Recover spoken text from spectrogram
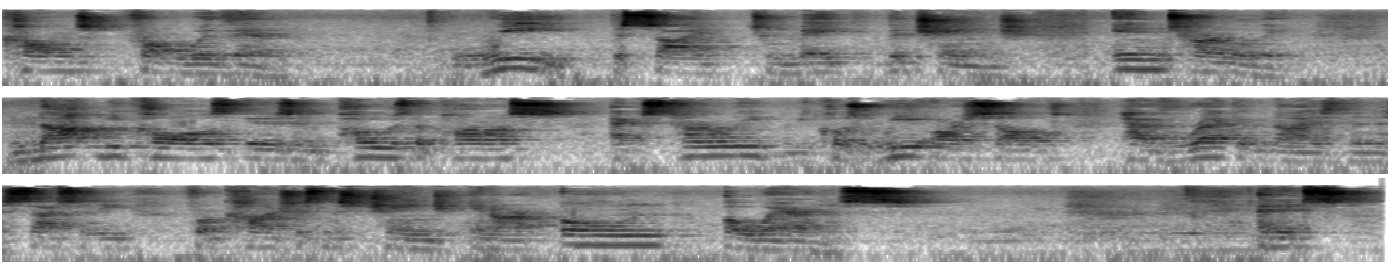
comes from within. We decide to make the change internally, not because it is imposed upon us externally, but because we ourselves have recognized the necessity for consciousness change in our own awareness. It's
